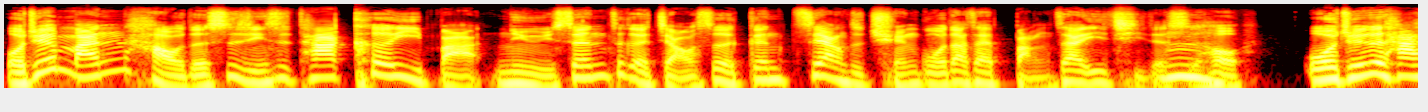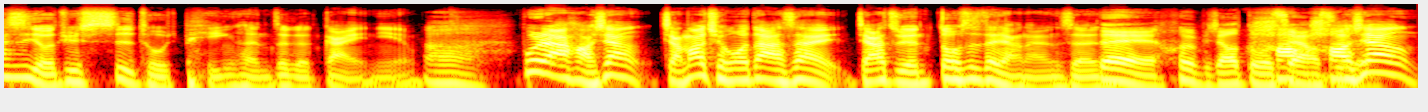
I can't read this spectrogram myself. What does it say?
我觉得蛮好的事情是他刻意把女生这个角色跟这样子全国大赛绑在一起。的时候，我觉得他是有去试图平衡这个概念。啊，不然好像讲到全国大赛，甲组员都是在讲男生，对，会比较多这样子，好像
